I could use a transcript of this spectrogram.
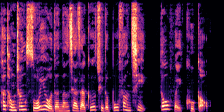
他统称所有的能下载歌曲的播放器都为酷狗。”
